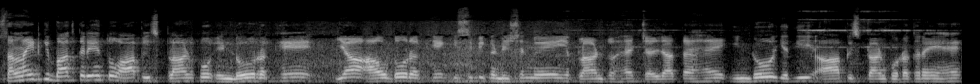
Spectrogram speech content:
सनलाइट की बात करें तो आप इस प्लांट को इंडोर रखें या आउटडोर रखें, किसी भी कंडीशन में ये प्लांट जो है चल जाता है। इंडोर यदि आप इस प्लांट को रख रहे हैं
